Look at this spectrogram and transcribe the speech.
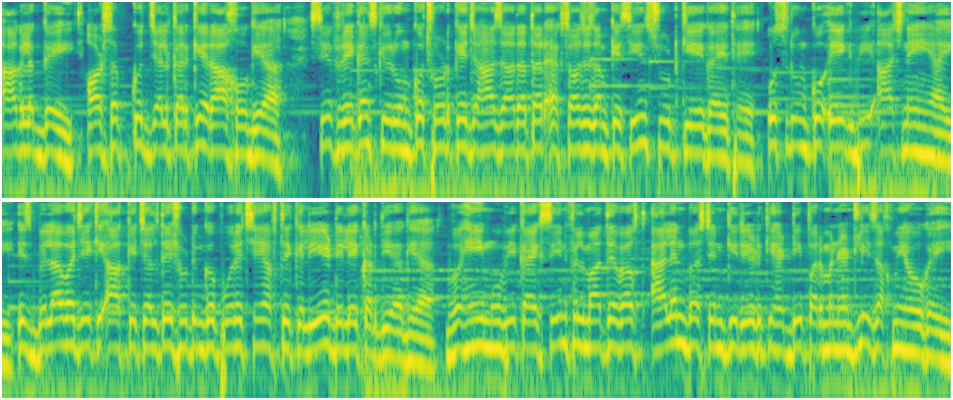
आग लग गई और सब कुछ जल करके राख हो गया। सिर्फ़ रेगन्स के रूम को छोड़ के, जहाँ ज़्यादातर एक्सोसिज्म के सीन शूट किए गए थे। उस रूम को एक भी आँच नहीं आई। इस बिला वजह की आग के चलते शूटिंग को पूरे छह हफ़्ते के लिए डिले कर दिया गया। वहीं मूवी का एक सीन फिल्माते वक्त एलन बस्टिन की रीढ़ की हड्डी परमानेंटली जख्मी हो गई।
